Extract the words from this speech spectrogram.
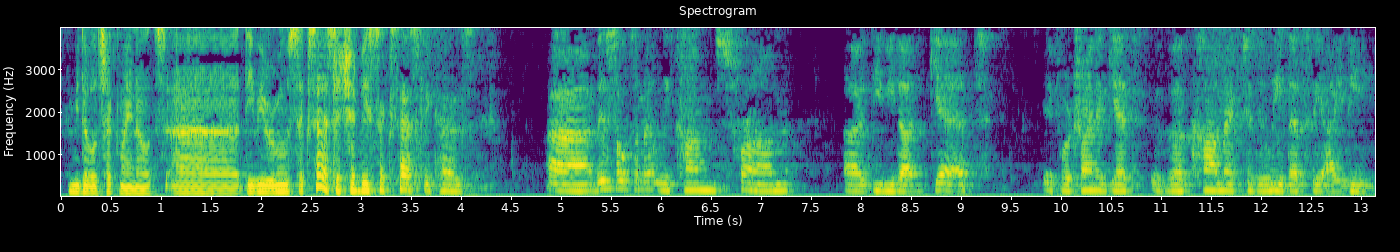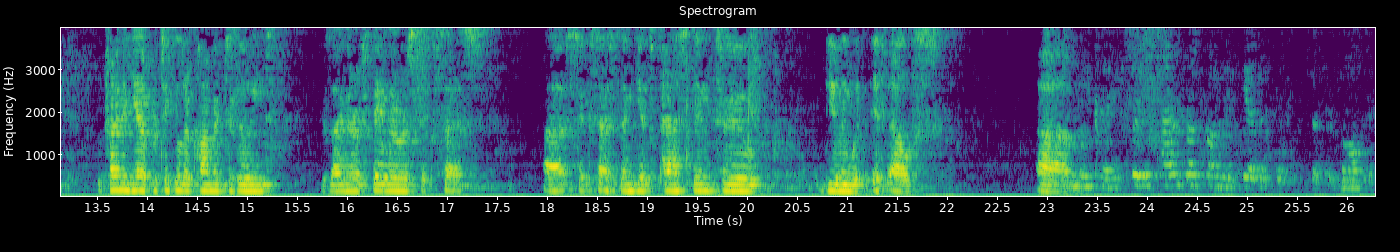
Let me double check my notes. Uh, DB remove success. It should be success because uh, this ultimately comes from uh, db.get. If we're trying to get the comic to delete, that's the ID. We're trying to get a particular comic to delete. There's either a failure or success. Uh, success then gets passed into dealing with if-else. Um, Okay, so it has that from the get above it.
